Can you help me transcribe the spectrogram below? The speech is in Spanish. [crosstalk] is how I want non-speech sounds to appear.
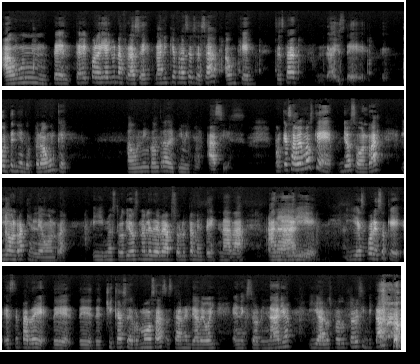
aún, te, te- por ahí hay una frase, Dani, ¿qué frase es esa? Aunque se está este, conteniendo, pero aunque, Aún en contra de ti mismo. así es. Porque sabemos que Dios honra y honra a quien le honra. Y nuestro Dios no le debe absolutamente nada a A nadie. nadie. Y es por eso que este par de, de- de- de chicas hermosas están el día de hoy en Extraordinaria. Y a los productores invitados. ¡Ah,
